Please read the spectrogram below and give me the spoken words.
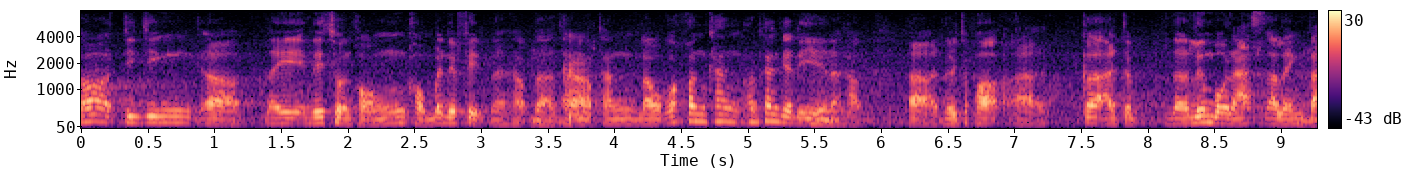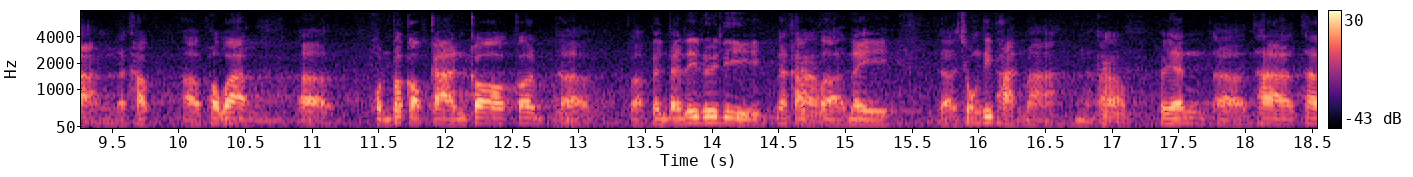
ก็จริงๆเอ่อในในส่วนของของ benefit นะครับแต่ทางครับ ทางเราก็ค่อนข้างค่อนข้างจะดีนะครับเอ่อโดยเฉพาะเอ่อ ก็อาจจะเรื่องโบนัสอะไรต่างๆนะครับเอ่อเพราะว่าเอ่อผลประกอบการก็ก็เอ่อเป็นไปได้ด้วยดีนะครับครับเอ่อในเอ่อช่วงที่ผ่านมานะคครัรับบเพราะฉะนั้นเอ่อถ้าถ้า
